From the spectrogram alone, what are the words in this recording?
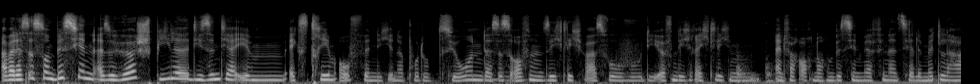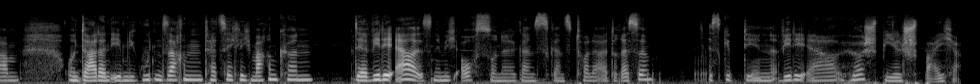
Aber das ist so ein bisschen, also Hörspiele, die sind ja eben extrem aufwendig in der Produktion. Das ist mhm. offensichtlich was, wo, wo die öffentlich-rechtlichen einfach auch noch ein bisschen mehr finanzielle Mittel haben und da dann eben die guten Sachen tatsächlich machen können. Der WDR ist nämlich auch so eine ganz, ganz tolle Adresse. Es gibt den WDR Hörspielspeicher.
